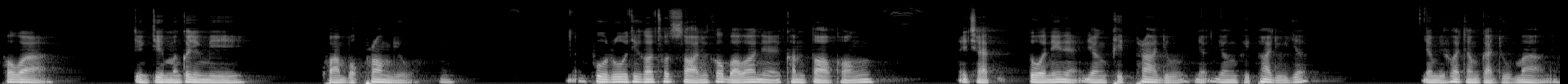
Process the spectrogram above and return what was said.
เพราะว่าจริงๆมันก็ยังมีความบกพร่องอยู่ ผู้รู้ที่เขาทดสอบเขาบอกว่าเนี่ยคำตอบของไอ้แชทตัวนี้เนี่ยยังผิดพลาดอยู่ยังยังผิดพลาดอยู่เยอะ ยังมีข้อจำกัดอยู่มากเนี่ย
